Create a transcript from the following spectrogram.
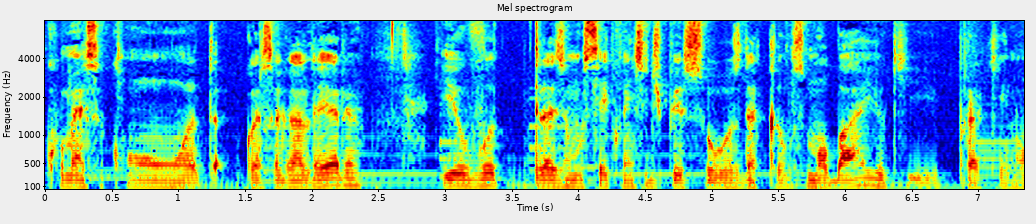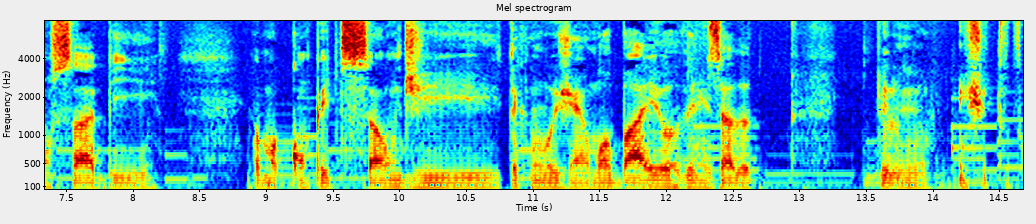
começa com, com essa galera e eu vou trazer uma sequência de pessoas da Campus Mobile, que, para quem não sabe, é uma competição de tecnologia mobile organizada pelo Instituto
